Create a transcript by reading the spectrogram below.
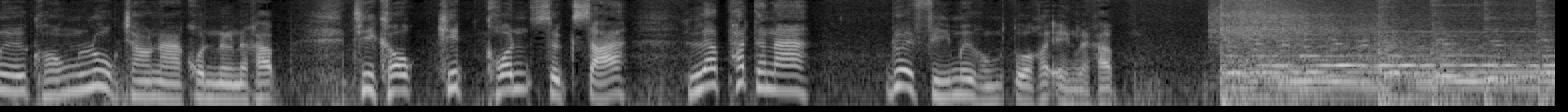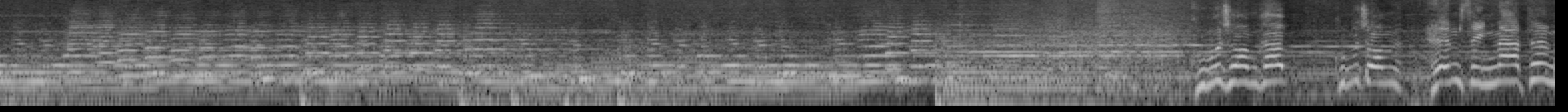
มือของลูกชาวนาคนหนึ่งนะครับ ที่เขาคิดค้นศึกษาและพัฒนาด้วยฝีมือของตัวเขาเองเลยครับคุณผู้ชมครับ คุณผู้ชมเห็นสิ่งน่าทึ่ง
